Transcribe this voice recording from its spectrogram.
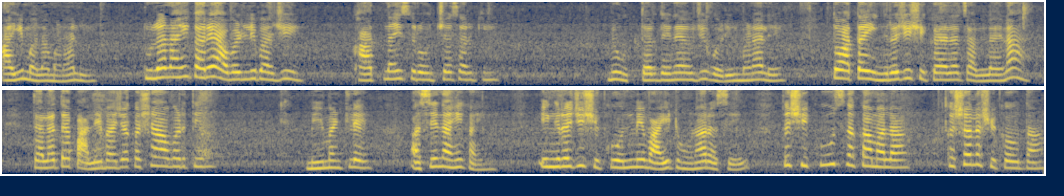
आई मला म्हणाली तुला नाही का रे आवडली भाजी? खात नाहीस रोजच्यासारखी. मी उत्तर देण्याऐवजी वडील म्हणाले तो आता इंग्रजी शिकायला चाललाय ना? त्याला त्या पालेभाज्या कशा आवडतील? मी म्हटले असे नाही काही. इंग्रजी शिकून मी वाईट होणार असेल तर शिकूच नका मला. कशाला शिकवता?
